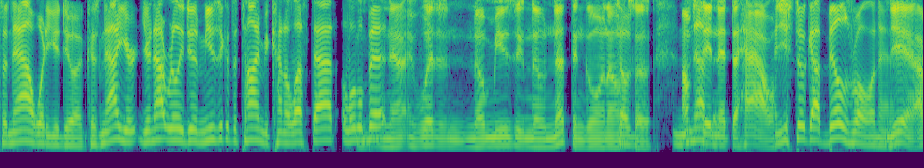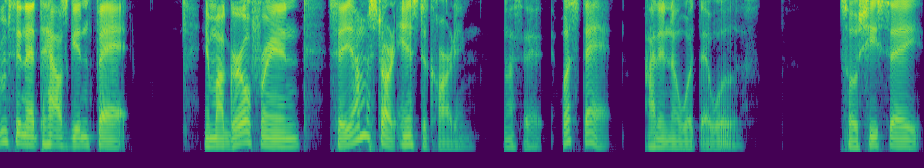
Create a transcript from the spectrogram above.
So now what are you doing? Because now you're you're not really doing music at the time. You kind of left that a little bit, Now it wasn't no music, no nothing going on. So, So, I'm nothing. sitting at the house. and you still got bills rolling in. Yeah, I'm sitting at the house getting fat. And my girlfriend said, I'm gonna start Instacarting. And I said, What's that? I didn't know what that was. So she said,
